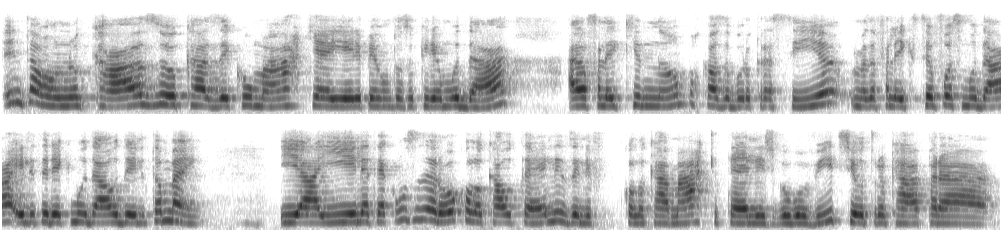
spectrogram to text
Então, no caso, eu casei com o Mark, e aí ele perguntou se eu queria mudar. Aí eu falei que não, por causa da burocracia, mas eu falei que se eu fosse mudar, ele teria que mudar o dele também. E aí ele até considerou colocar o Teles, ele colocar Mark Teles Gobovich e eu trocar para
